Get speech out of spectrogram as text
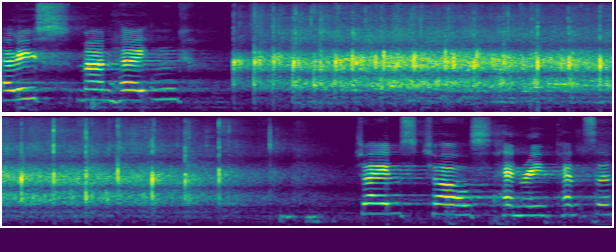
Elise Manhayng. James Charles Henry Penson.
